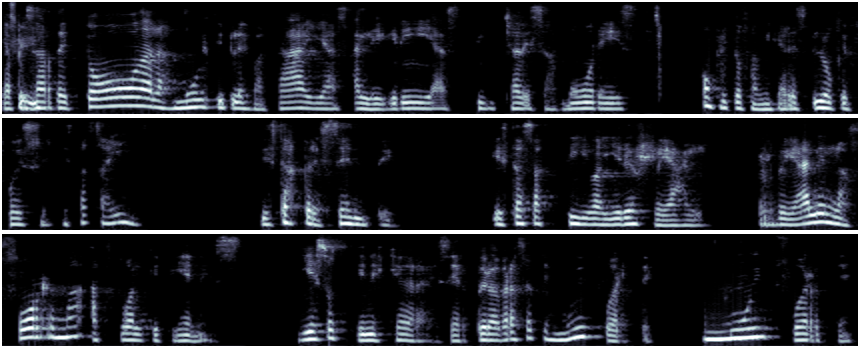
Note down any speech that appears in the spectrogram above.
Y a Sí. pesar de todas las múltiples batallas, alegrías, dicha, desamores, conflictos familiares, lo que fuese, estás ahí, estás presente, estás activa y eres real, real en la forma actual que tienes. Y eso tienes que agradecer, pero abrázate muy fuerte, muy fuerte,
